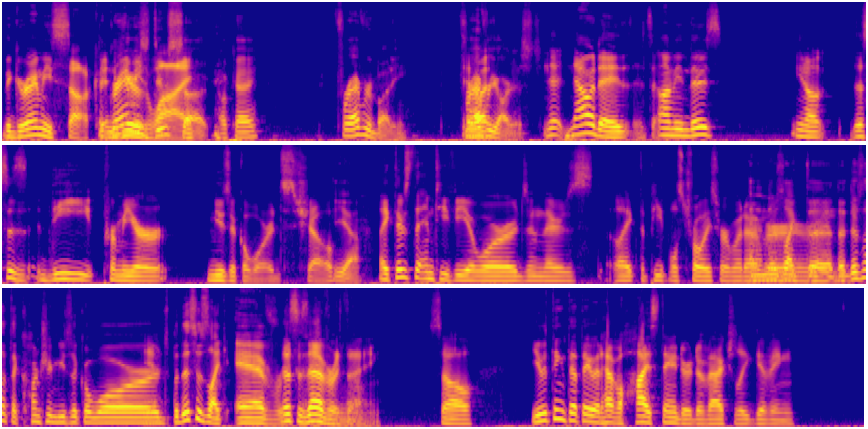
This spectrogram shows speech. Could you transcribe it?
the Grammys suck, The and Grammys here's do why. suck, okay? For everybody. For know every artist. Nowadays, it's, I mean, there's, you know, this is the premier music awards show. Yeah. Like, there's the MTV Awards, and there's like the People's Choice or whatever. And there's like the, the there's like the country music awards, but this is like everything. this is you know? So, you would think that they would have a high standard of actually giving,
